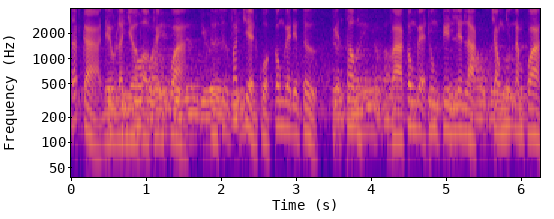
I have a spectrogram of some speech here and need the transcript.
Tất cả đều là nhờ vào thành quả từ sự phát triển của công nghệ điện tử, viễn thông và công nghệ thông tin liên lạc trong những năm qua.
